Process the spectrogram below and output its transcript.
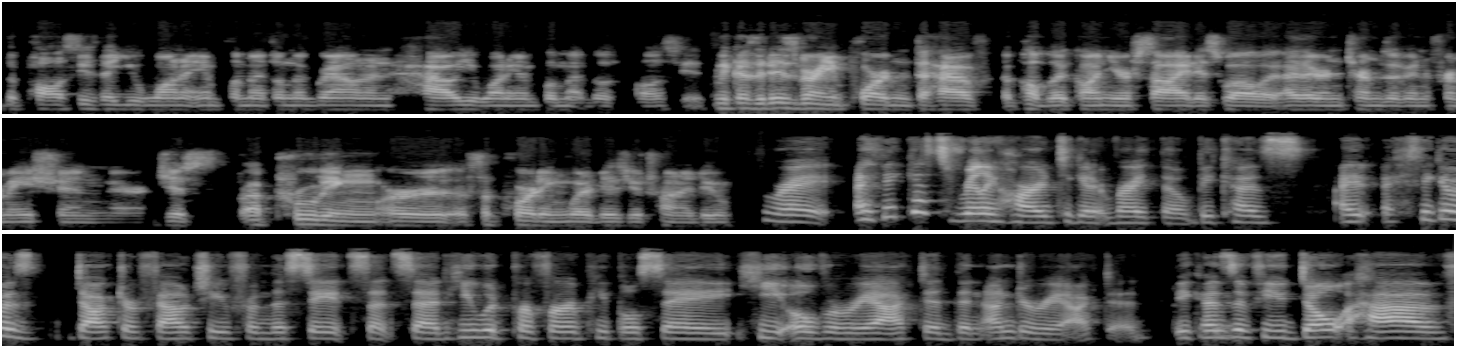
the policies that you want to implement on the ground and how you want to implement those policies. Because it is very important to have the public on your side as well, either in terms of information or just approving or supporting what it is you're trying to do. Right. I think it's really hard to get it right though, because I, I think it was Dr. Fauci from the States that said he would prefer people say he overreacted than underreacted. Because if you don't have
